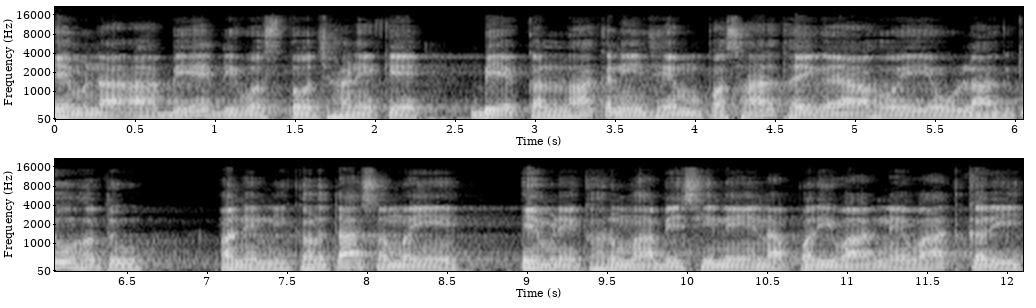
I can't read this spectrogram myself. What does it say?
એમના આ બે દિવસ તો જાણે કે બે કલાકની જેમ પસાર થઈ ગયા હોય એવું લાગતું હતું અને નીકળતા સમયે એમણે ઘરમાં બેસીને એના પરિવારને વાત કરી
